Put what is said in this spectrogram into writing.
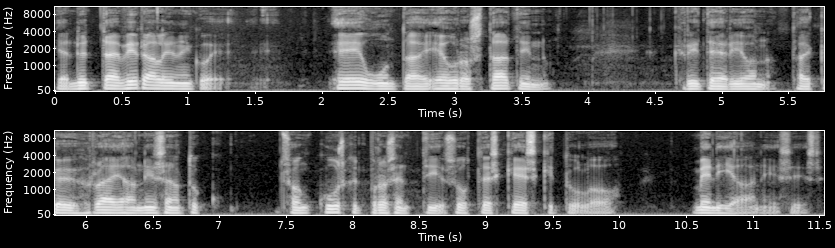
Ja nyt tämä virallinen niin EUn tai Eurostatin kriteeri on, tai köyhyysraja on niin sanottu, se on 60 prosenttia suhteessa keskituloa, mediaaniin siis.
